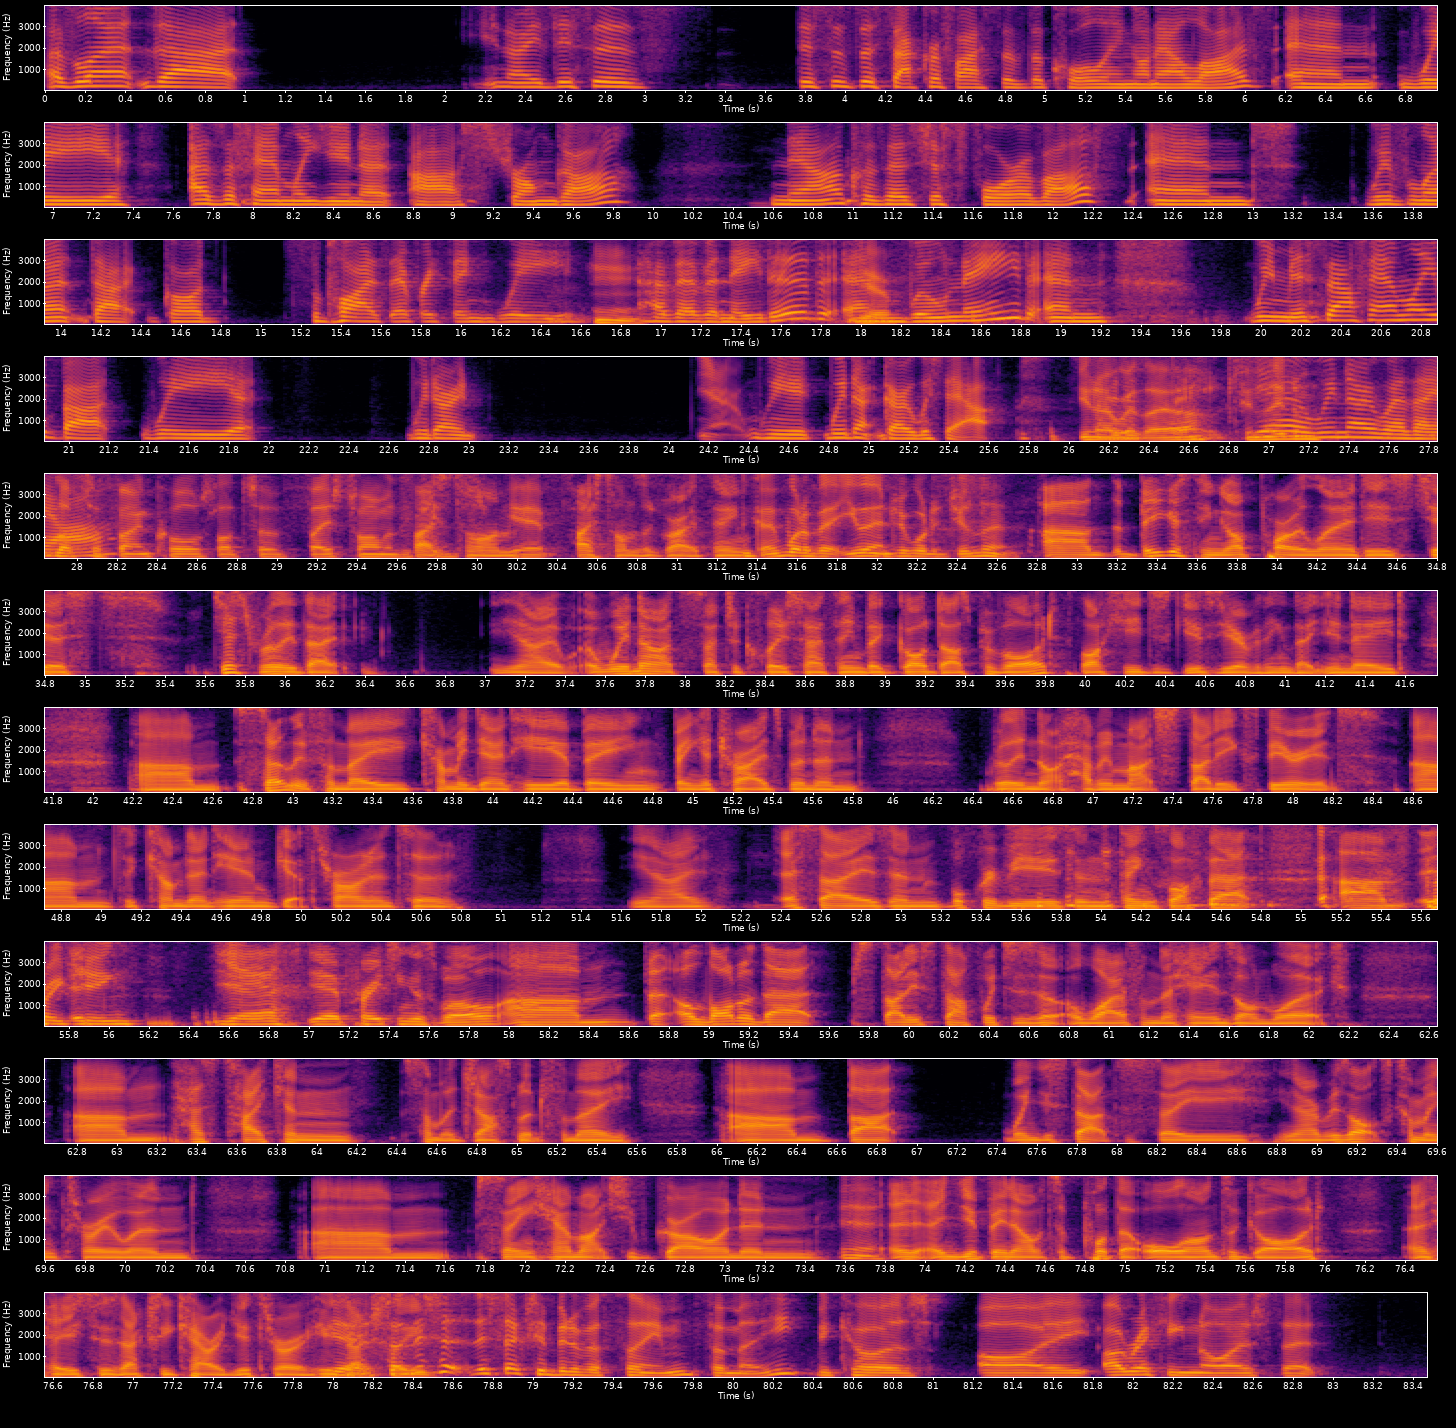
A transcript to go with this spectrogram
I've learnt that, you know, this is this is the sacrifice of the calling on our lives, and we as a family unit are stronger now because there's just four of us, and we've learnt that God supplies everything we mm. have ever needed and Yeah. will need, and we miss our family, but we we don't. Yeah, we we don't go without. You so know where to they are speak. if you need yeah, them. we know where they Lots are. Lots of phone calls, lots of FaceTime with the kids. FaceTime. Yeah. FaceTime's a great thing. Okay. What about you, Andrew? What did you learn? Um, the biggest thing I've probably learned is just just really that you know we know it's such a cliche thing, but God does provide. Like He just gives you everything that you need. Um, certainly for me, coming down here, being being a tradesman and really not having much study experience, um, to come down here and get thrown into you know essays and book reviews and things like that. Um, it- Preaching. yeah, yeah, preaching as well. Um, but a lot of that study stuff, which is away from the hands-on work, um, has taken some adjustment for me. Um, but when you start to see, you know, results coming through and um, seeing how much you've grown and, Yeah. and and you've been able to put that all onto God, and He's just actually carried you through. He's yeah. actually so this is, this is actually a bit of a theme for me because I I recognise that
